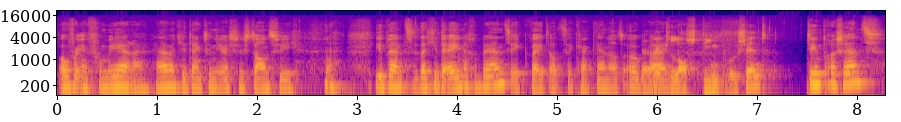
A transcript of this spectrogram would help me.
over informeren. Hè? Want je denkt in eerste instantie je bent, dat je de enige bent. Ik weet dat, ik herken dat ook ja, bij... Ik las 10 procent. 10 procent?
